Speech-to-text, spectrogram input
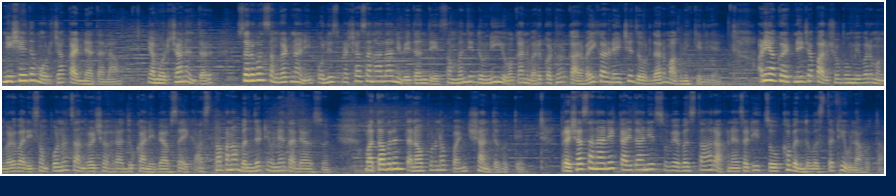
निषेध मोर्चा काढण्यात आला. या मोर्चानंतर सर्व संघटनांनी पोलीस प्रशासनाला निवेदन देत संबंधित दोन्ही युवकांवर कठोर कारवाई करण्याची जोरदार मागणी केली आहे. आणि या घटनेच्या पार्श्वभूमीवर मंगळवारी संपूर्ण चांदवड शहरात दुकाने व्यावसायिक आस्थापना बंद ठेवण्यात आल्या असून वातावरण तणावपूर्ण पण शांत होते. प्रशासनाने कायदा आणि सुव्यवस्था राखण्यासाठी चोख बंदोबस्त ठेवला होता.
